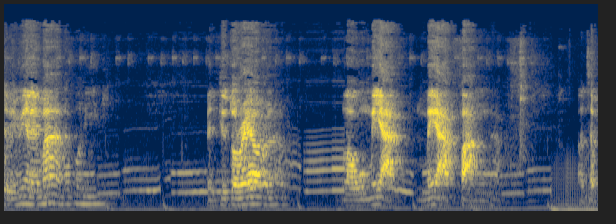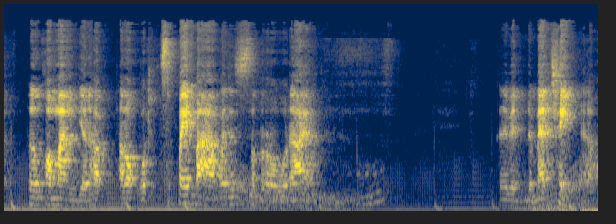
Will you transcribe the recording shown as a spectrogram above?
จะไม่มีอะไรมากนะพวกนี้ เป็นติวตอเรียลนะครับ เราไม่อยากไม่อยากฟังนะครับ เราจะเพิ่มความมันเดียวครับ ถ้าเรากดสเปซบาร์ก็จะสโลว์ได้ก็จะเป็น The Matrix นะครับ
